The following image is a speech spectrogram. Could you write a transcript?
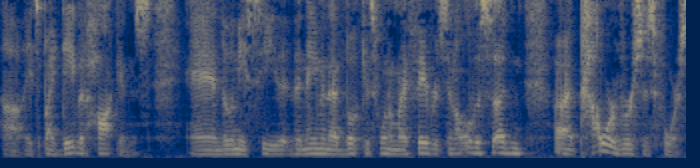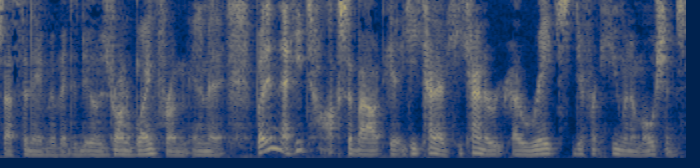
uh, it's by David Hawkins. And let me see, the, the, name of that book It's one of my favorites. And all of a sudden, uh, Power versus Force, that's the name of it. It was drawn a blank from in a minute. But in that, he talks about, he kind of, he kind of uh, rates different human emotions.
